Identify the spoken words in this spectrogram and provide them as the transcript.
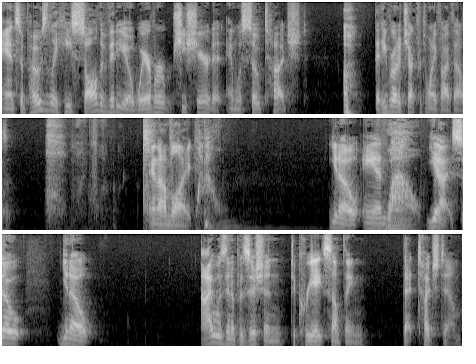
and supposedly he saw the video wherever she shared it and was so touched oh. that he wrote a check for twenty five thousand. Oh and I'm like, wow, you know, and wow, yeah, so you know I was in a position to create something that touched him.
